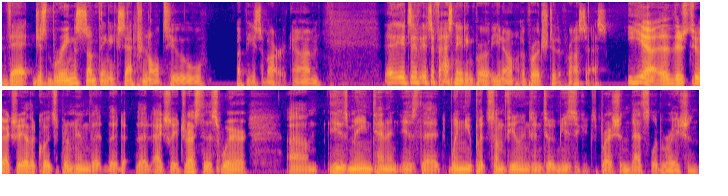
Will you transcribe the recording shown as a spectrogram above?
that just brings something exceptional to a piece of art. Um, it's a it's a fascinating pro, you know approach to the process. Yeah, uh, there's two actually other quotes from him that that that actually address this where um, his main tenet is that when you put some feelings into a music expression, that's liberation.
